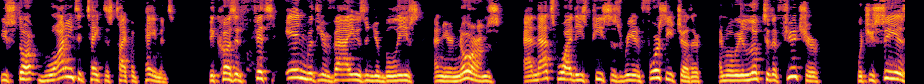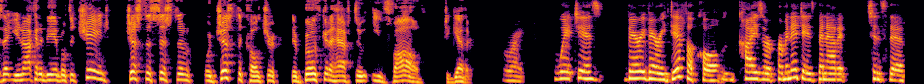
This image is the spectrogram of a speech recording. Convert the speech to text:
you start wanting to take this type of payment because it fits in with your values and your beliefs and your norms. And that's why these pieces reinforce each other. And when we look to the future, what you see is that you're not going to be able to change just the system or just the culture. They're both going to have to evolve together. Right. Which is very, very difficult. Kaiser Permanente has been at it since the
